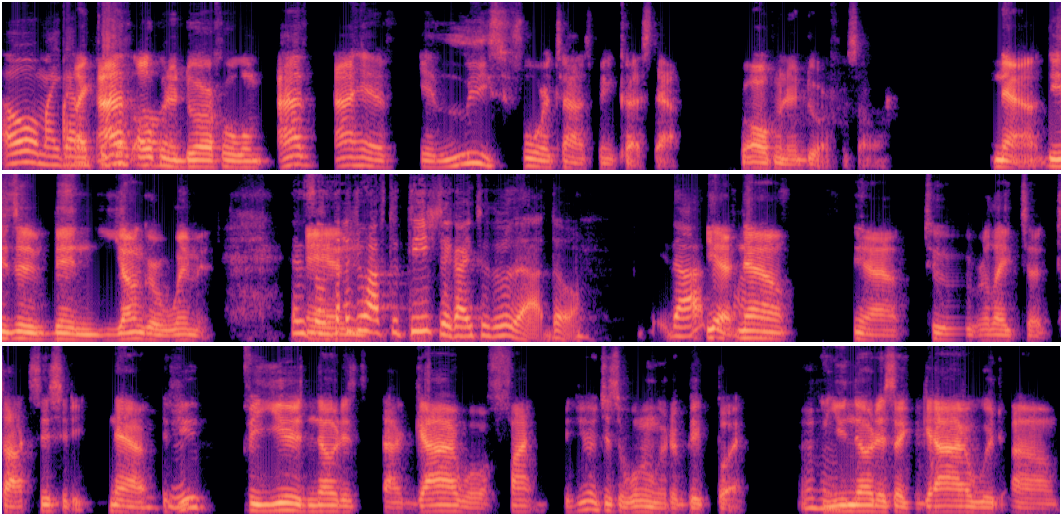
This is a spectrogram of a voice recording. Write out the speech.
Oh my god! Like I've opened a door for a woman. I've I have at least four times been cussed out for opening a door for someone. Now these have been younger women. and sometimes you have to teach the guy to do that, though. That Yeah. happens. Now, yeah, to relate to toxicity. Now, if Mhm. you for years notice a guy will find if you're just a woman with a big butt, Mhm. and you notice a guy would um,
